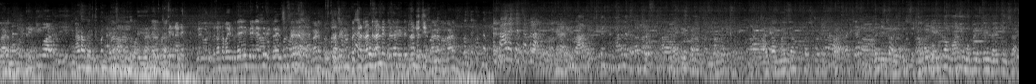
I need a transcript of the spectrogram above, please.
మేడం. ఇది. మార్నింగ్ ముప్పై కేజీలు అయిపోయింది సార్.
